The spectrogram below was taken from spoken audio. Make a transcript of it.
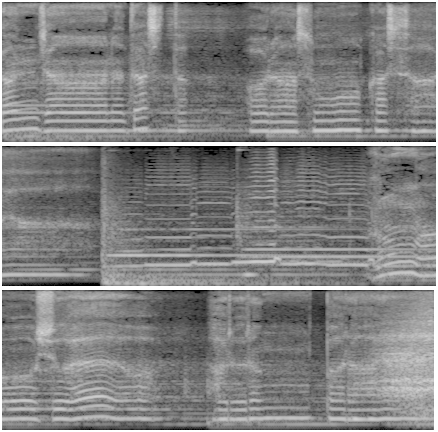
अनजान दस्तक और आंसुओं का साया। गुम होश है और हर रंग पर आया।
